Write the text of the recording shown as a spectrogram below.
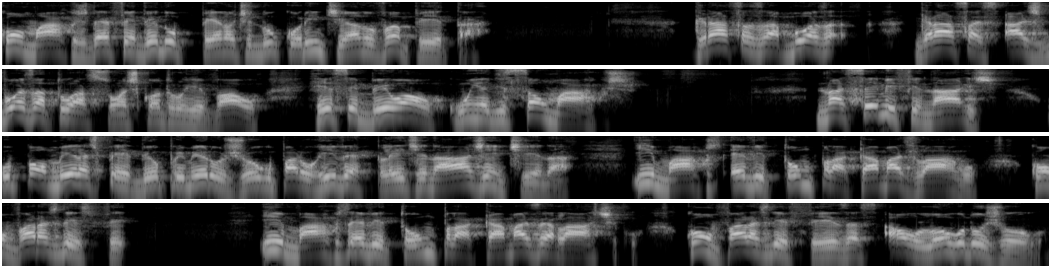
com Marcos defendendo o pênalti do corintiano Vampeta. Graças, a boas, graças às boas atuações contra o rival, recebeu a alcunha de São Marcos. Nas semifinais, o Palmeiras perdeu o primeiro jogo para o River Plate na Argentina e Marcos evitou um placar mais largo, com várias defesas. E Marcos evitou um placar mais elástico, com várias defesas ao longo do jogo.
